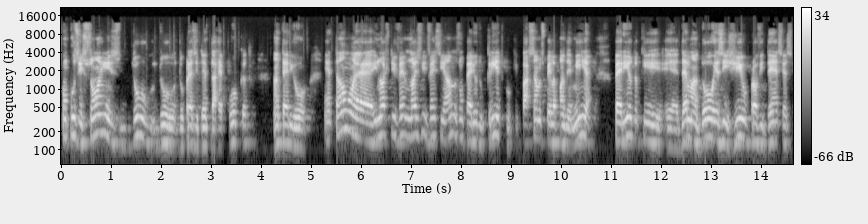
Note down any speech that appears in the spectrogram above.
composições do, do, do presidente da República, anterior. Então, é, e nós tivemos, nós vivenciamos um período crítico, que passamos pela pandemia, período que é, demandou, exigiu providências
